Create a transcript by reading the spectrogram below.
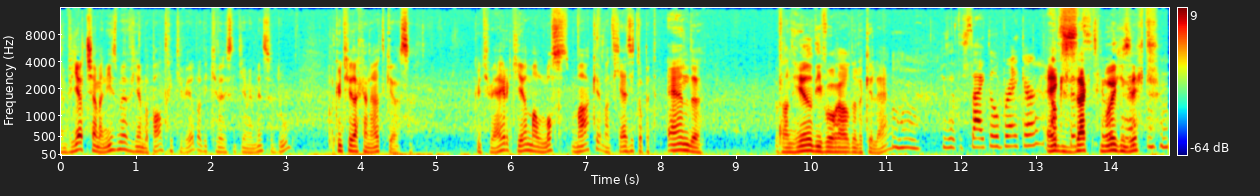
En via het shamanisme, via een bepaald ritueel dat ik wel eens een keer met mensen doe, kun je dat gaan uitkuisen. Kun je eigenlijk helemaal losmaken, want jij zit op het einde van heel die voorouderlijke lijn. Je zet de cycle breaker. Exact, mooi gezegd. Mhm.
